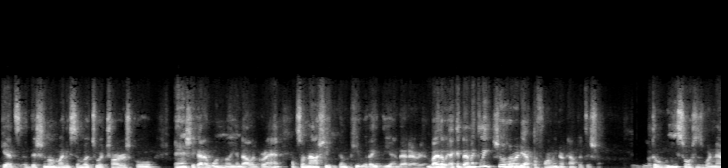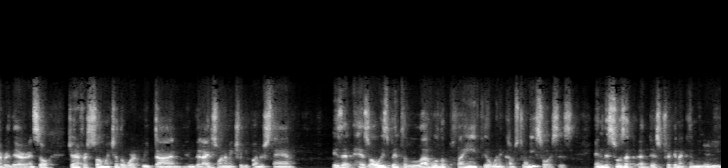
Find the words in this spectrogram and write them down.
gets additional money similar to a charter school, and she got a one million dollar grant. So now she can compete with IDEA in that area. And by the way, academically, she was already outperforming her competition. Mm-hmm. But the resources were never there. And so, Jennifer, so much of the work we've done, and that I just want to make sure people understand, is that has always been to level the playing field when it comes to resources. And this was a, a district and a community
